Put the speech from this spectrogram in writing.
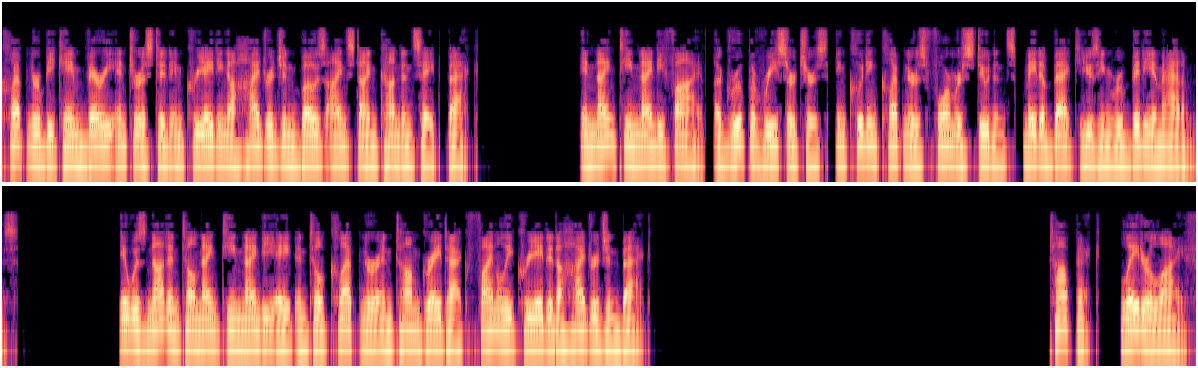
Kleppner became very interested in creating a hydrogen Bose–Einstein condensate BEC. In 1995, a group of researchers, including Kleppner's former students, made a Beck using rubidium atoms. It was not until 1998 until Kleppner and Tom Greytak finally created a hydrogen BEC. Later life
